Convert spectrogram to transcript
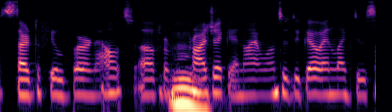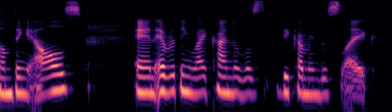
started to feel burnout uh, from Mm. the project, and I wanted to go and like do something else, and everything like kind of was becoming this like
